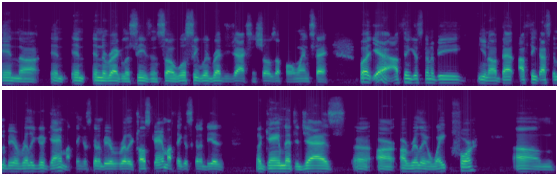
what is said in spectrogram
in uh, in in in the regular season. So we'll see when Reggie Jackson shows up on Wednesday. But yeah, I think it's going to be you know that I think that's going to be a really good game. I think it's going to be a really close game. I think it's going to be a a game that the Jazz uh, are are really awake for. Um,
